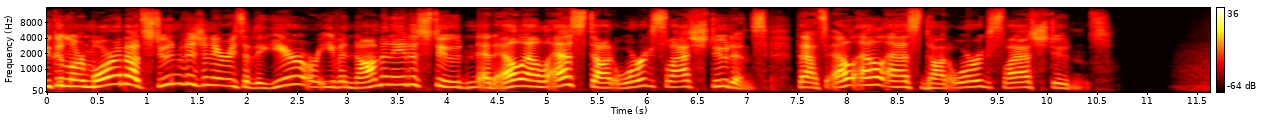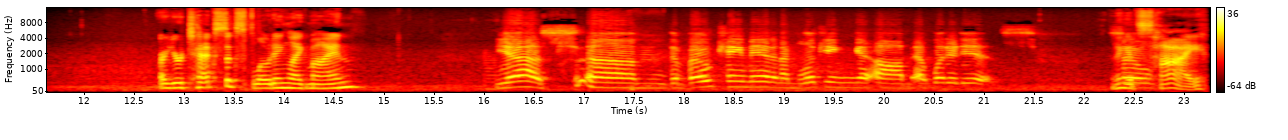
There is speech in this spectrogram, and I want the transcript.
You can learn more about Student Visionaries of the Year or even nominate a student at lls.org slash students. That's lls.org slash students. Are your texts exploding like mine? Yes. Um, the vote came in, and I'm looking um, at what it is. I think so, it's high.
